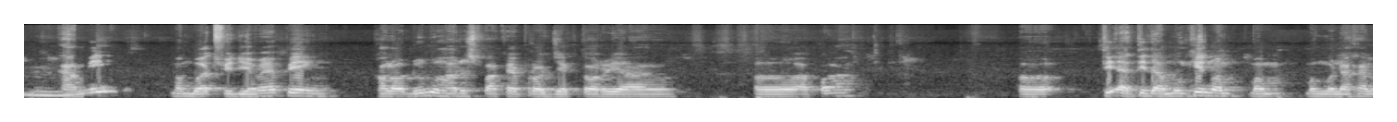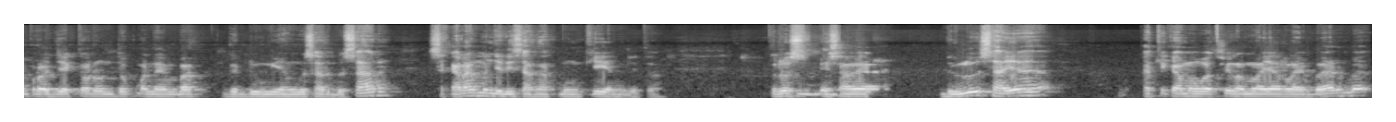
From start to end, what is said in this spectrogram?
hmm. kami membuat video mapping kalau dulu harus pakai proyektor yang uh, apa uh, tidak mungkin menggunakan proyektor untuk menembak gedung yang besar-besar, sekarang menjadi sangat mungkin gitu. Terus hmm. misalnya dulu saya ketika membuat film layar lebar, Mbak,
